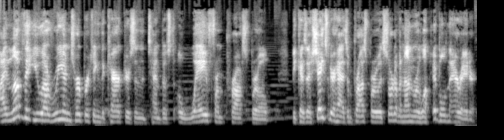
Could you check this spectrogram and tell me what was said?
I love that you are reinterpreting the characters in the Tempest away from Prospero because as Shakespeare has him, Prospero is sort of an unreliable narrator,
